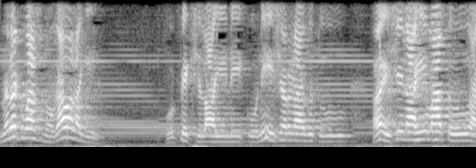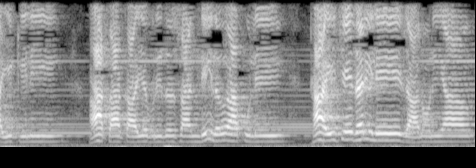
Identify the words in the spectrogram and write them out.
नरकवास भोगावा लागेल. उपेक्षला येणे कोणी शरणागतू? ऐसे नाही मातू आई केली आता काय वृद सांडील आपुले? ठाईचे धरिले जाणूनिया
